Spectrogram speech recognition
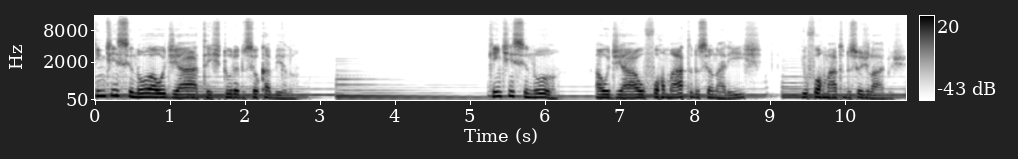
Quem te ensinou a odiar a textura do seu cabelo? Quem te ensinou a odiar o formato do seu nariz e o formato dos seus lábios?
